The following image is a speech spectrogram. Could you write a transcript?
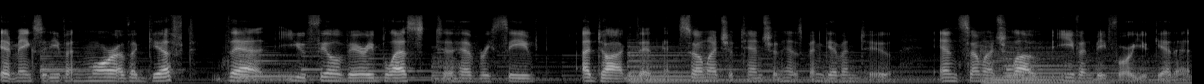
It makes it even more of a gift that you feel very blessed to have received a dog that so much attention has been given to and so much love even before you get it.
